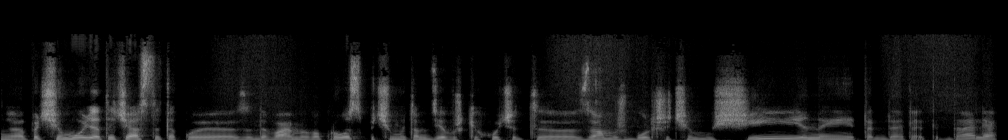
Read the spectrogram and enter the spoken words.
Э, почему это часто такой задаваемый вопрос, почему там девушки хотят э, замуж больше, чем мужчины и так далее, и так далее.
